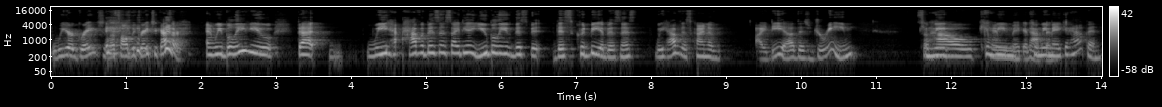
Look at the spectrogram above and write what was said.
We are great. Let's all be great together. and we believe you that we ha- have a business idea. You believe this bi- this could be a business. We have this kind of idea, this dream. So Can we- how can, we, make it happen? Can we make it happen?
